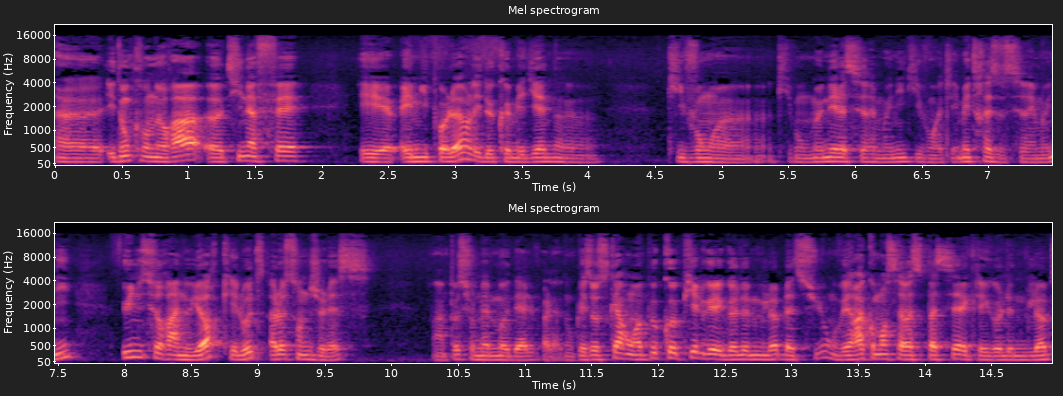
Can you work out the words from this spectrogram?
Euh, et donc on aura euh, Tina Fey et Amy Poehler, les deux comédiennes euh, qui, vont, euh, qui vont mener la cérémonie, qui vont être les maîtresses de cérémonie. Une sera à New York et l'autre à Los Angeles. Un peu sur le même modèle. Voilà. Donc les Oscars ont un peu copié le Golden Globe là-dessus. On verra comment ça va se passer avec les Golden Globes.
